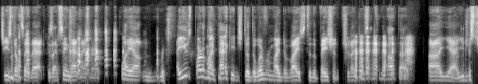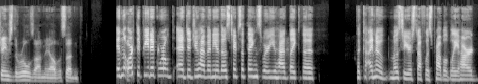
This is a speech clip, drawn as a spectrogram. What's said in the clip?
geez, don't say that because I've seen that nightmare play out. And I used part of my package to deliver my device to the patient. Should I do something about that? Uh, yeah, you just changed the rules on me all of a sudden. In the orthopedic world, Ed, did you have any of those types of things where you had like the the? I know most of your stuff was probably hard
